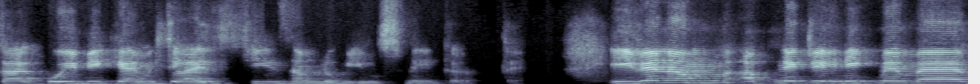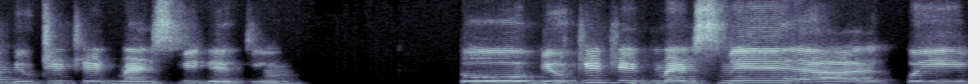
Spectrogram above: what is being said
का कोई भी केमिकलाइज चीज़ हम लोग यूज़ नहीं करते। इवन हम अपने क्लिनिक में मैं ब्यूटी ट्रीटमेंट्स भी देती हूँ। तो ब्यूटी ट्रीटमेंट्स में आ, कोई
